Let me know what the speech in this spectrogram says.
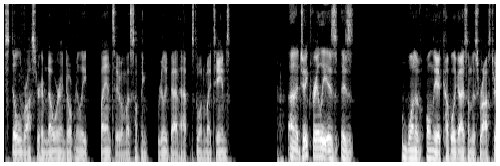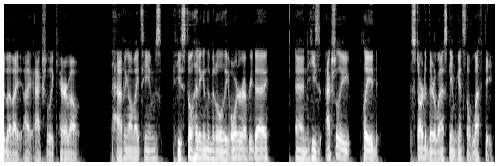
still roster him nowhere and don't really plan to unless something really bad happens to one of my teams. Uh, Jake Fraley is is one of only a couple of guys on this roster that I, I actually care about having on my teams. He's still hitting in the middle of the order every day, and he's actually played started their last game against a lefty.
